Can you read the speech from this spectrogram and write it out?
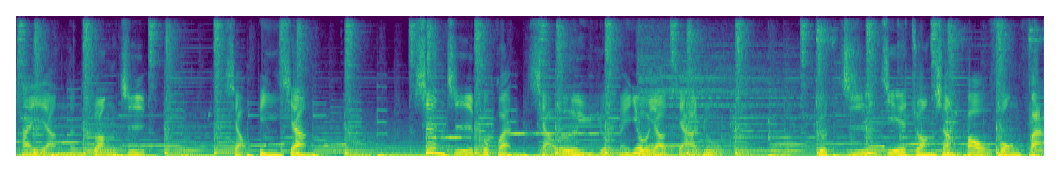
太阳能装置、小冰箱，甚至不管小鳄鱼有没有要加入，就直接装上暴风帆，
